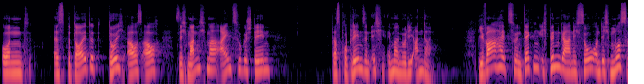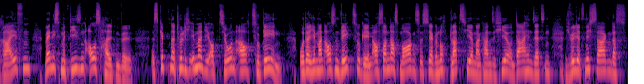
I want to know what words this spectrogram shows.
Und es bedeutet durchaus auch, sich manchmal einzugestehen, das Problem sind ich immer nur die anderen die Wahrheit zu entdecken, ich bin gar nicht so und ich muss reifen, wenn ich es mit diesen aushalten will. Es gibt natürlich immer die Option, auch zu gehen oder jemand aus dem Weg zu gehen. Auch sonntags morgens ist ja genug Platz hier, man kann sich hier und da hinsetzen. Ich will jetzt nicht sagen, dass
